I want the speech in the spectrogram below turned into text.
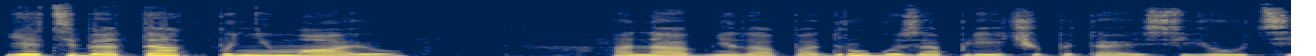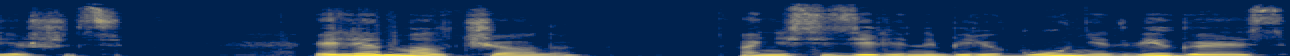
я тебя так понимаю!» Она обняла подругу за плечи, пытаясь ее утешить. Элен молчала. Они сидели на берегу, не двигаясь,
